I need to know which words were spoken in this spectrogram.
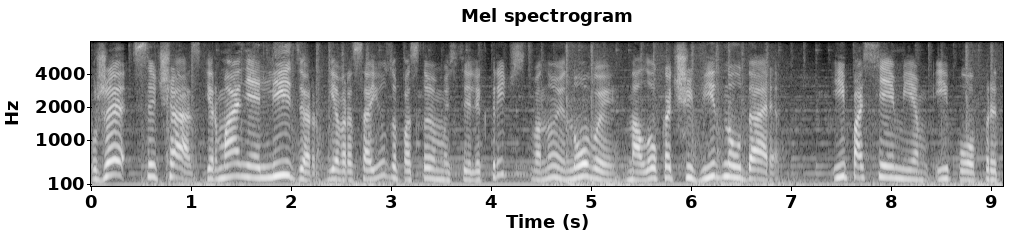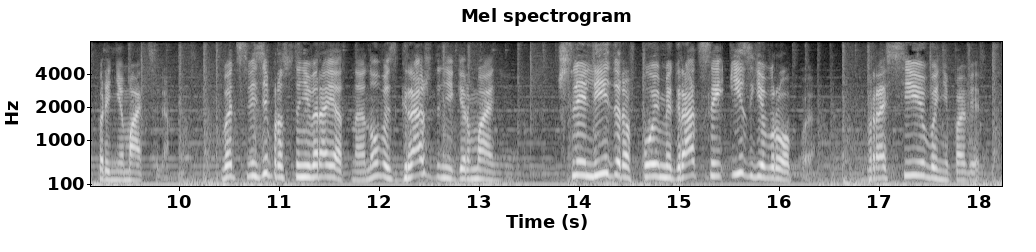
Уже сейчас Германия лидер Евросоюза по стоимости электричества, ну и новый налог очевидно ударит и по семьям, и по предпринимателям. В этой связи просто невероятная новость. Граждане Германии в числе лидеров по иммиграции из Европы. В Россию вы не поверите.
